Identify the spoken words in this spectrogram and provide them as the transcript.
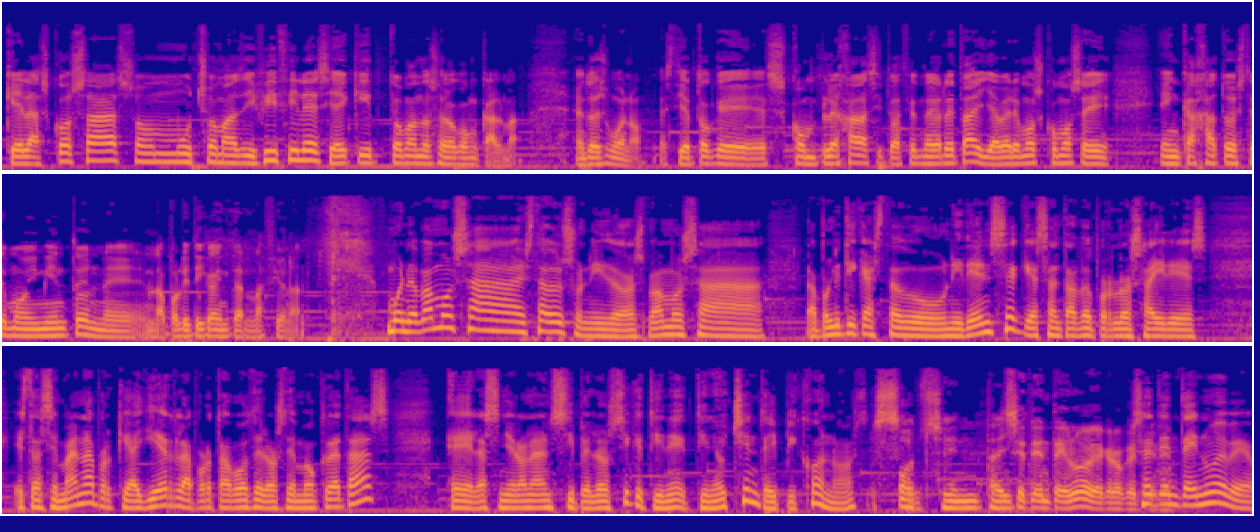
que las cosas son mucho más difíciles y hay que ir tomándoselo con calma. Entonces, bueno, es cierto que es compleja la situación de Greta y ya veremos cómo se encaja todo este movimiento en, en la política internacional. Bueno, vamos a Estados Unidos, vamos a la política estadounidense que ha saltado por los aires esta semana porque ayer la portavoz de los demócratas, eh, la señora Nancy Pelosi, que tiene, tiene 80 y pico, ¿no? 80 y... 79 creo que 79,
